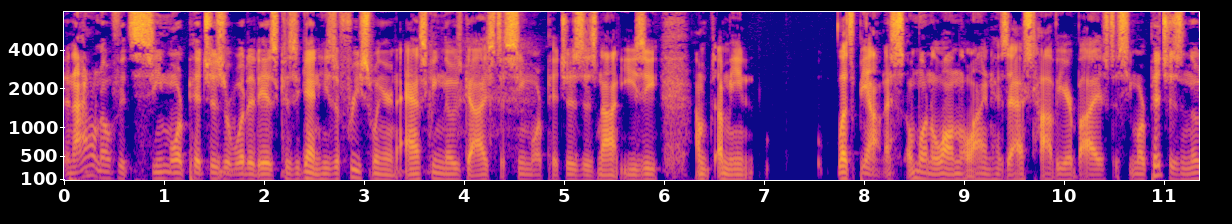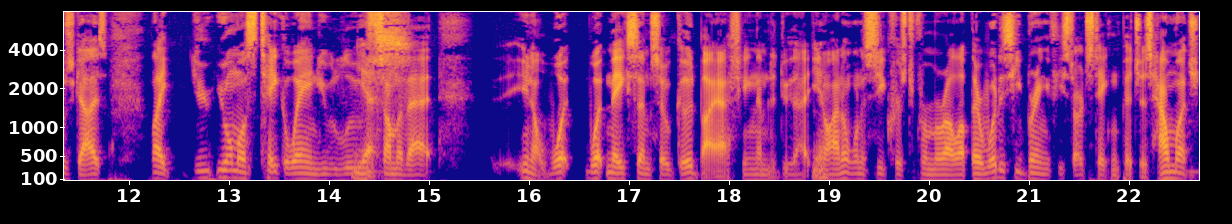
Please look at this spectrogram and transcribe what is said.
and I don't know if it's see more pitches or what it is because again he's a free swinger and asking those guys to see more pitches is not easy. I'm, I mean, let's be honest. Someone along the line has asked Javier Baez to see more pitches, and those guys like you you almost take away and you lose Yes. some of that. You know what what makes them so good by asking them to do that. You Yeah. know, I don't want to see Christopher Morel up there. What does he bring if he starts taking pitches? How much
